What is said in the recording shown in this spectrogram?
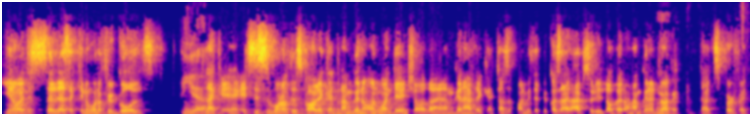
you know just set it as like you know one of your goals. yeah. Like eh, it's this is one of those cars like, that I'm going to own one day, inshallah, and I'm going to have like tons of fun with it because I absolutely love it and I'm going to drive it. That's perfect.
